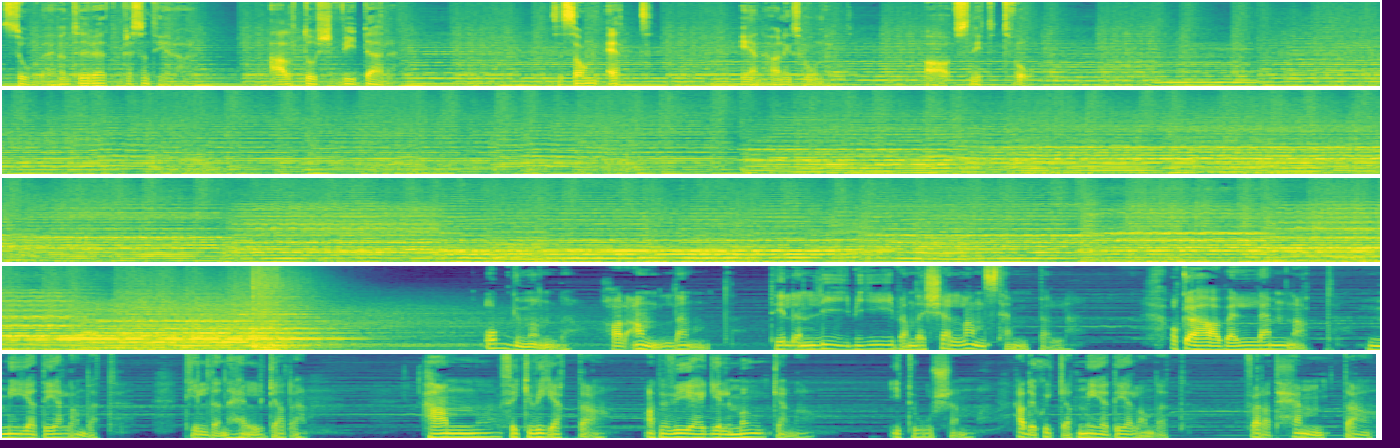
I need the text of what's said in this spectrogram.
Zooäventyret presenterar Altors vidder. Säsong 1 Enhörningshornet Avsnitt 2 till den livgivande källans tempel och överlämnat meddelandet till den helgade. Han fick veta att Vegelmunkarna i Torshem hade skickat meddelandet för att hämta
